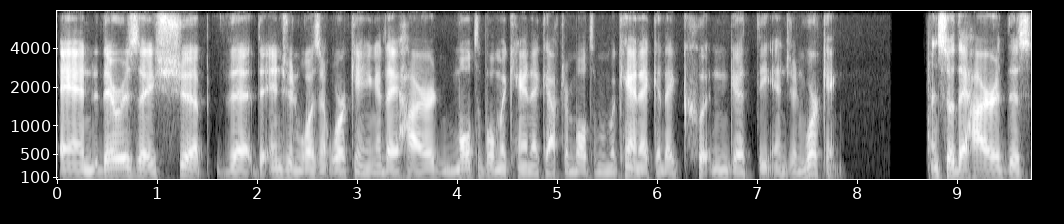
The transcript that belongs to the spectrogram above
And there is a ship that the engine wasn't working, and they hired multiple mechanic after multiple mechanic, and they couldn't get the engine working. And so they hired this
